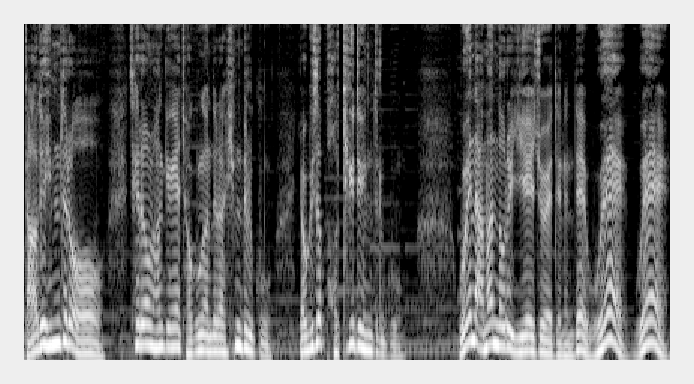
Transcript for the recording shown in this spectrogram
나도 힘들어. 새로운 환경에 적응하느라 힘들고 여기서 버티기도 힘들고 왜 나만 너를 이해해줘야 되는데 왜 왜?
